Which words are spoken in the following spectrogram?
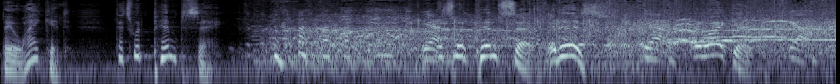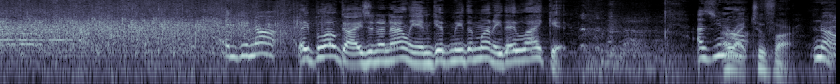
they like it? That's what pimps say. yeah. That's what pimps say. It is. Yeah. They like it. Yeah. And you know. They blow guys in an alley and give me the money. They like it. As you know. All right, too far. No.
